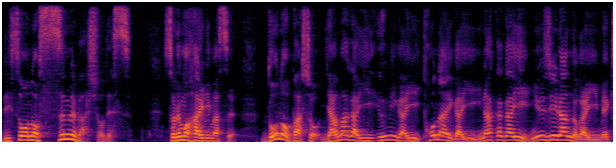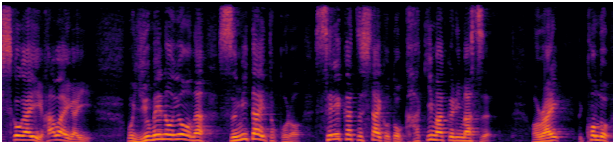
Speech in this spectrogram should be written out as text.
理想の住む場所です。それも入ります。どの場所、山がいい、海がいい、都内がいい、田舎がいい、ニュージーランドがいい、メキシコがいい、ハワイがいい。もう夢のような住みたいところ、生活したいことを書きまくります。Alright? 今度、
